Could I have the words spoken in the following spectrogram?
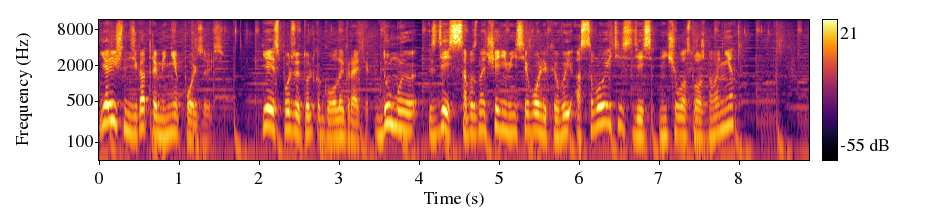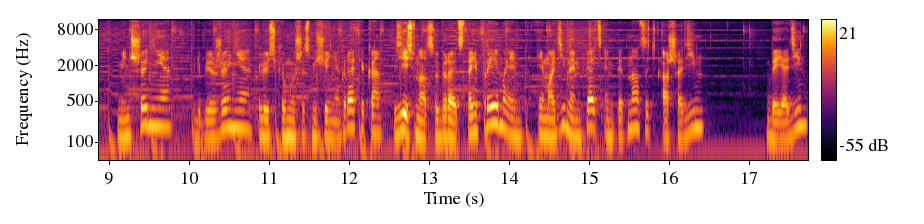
Я лично индикаторами не пользуюсь. Я использую только голый график. Думаю, здесь с обозначениями символикой вы освоитесь, здесь ничего сложного нет. Уменьшение, приближение, колесико мыши, смещение графика. Здесь у нас выбираются таймфреймы M1, M5, M15, H1, D1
